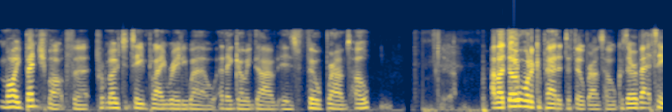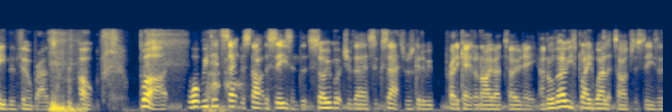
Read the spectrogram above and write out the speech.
my benchmark for promoted team playing really well and then going down is Phil Brown's Hull. Yeah. And I don't want to compare it to Phil Brown's Hull because they're a better team than Phil Brown's Hull. But what we did say at the start of the season that so much of their success was going to be predicated on Ivan Toney, and although he's played well at times this season,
